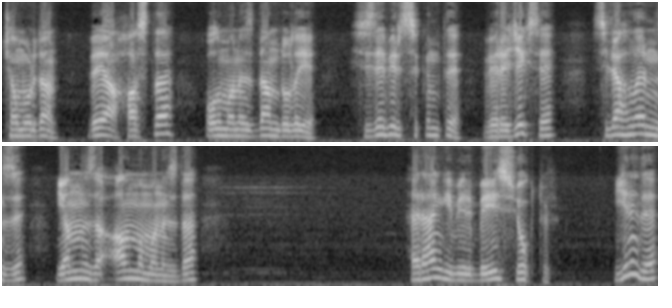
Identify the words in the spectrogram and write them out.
çamurdan veya hasta olmanızdan dolayı size bir sıkıntı verecekse silahlarınızı yanınıza almamanızda herhangi bir beis yoktur. Yine de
